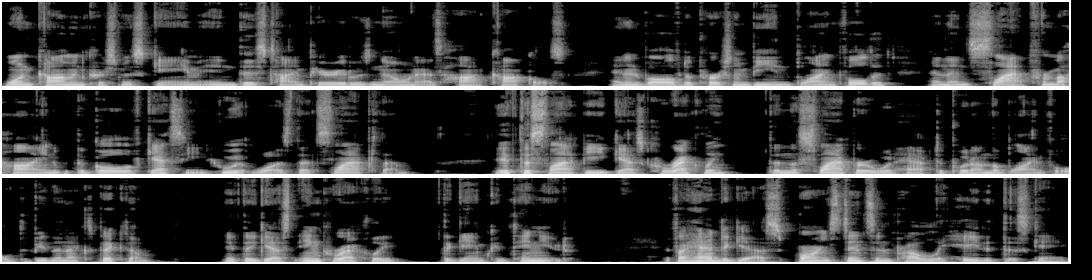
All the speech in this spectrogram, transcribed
One common Christmas game in this time period was known as hot cockles and involved a person being blindfolded and then slapped from behind with the goal of guessing who it was that slapped them. If the slappee guessed correctly, then the slapper would have to put on the blindfold to be the next victim. If they guessed incorrectly, the game continued. If I had to guess, Barney Stinson probably hated this game.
